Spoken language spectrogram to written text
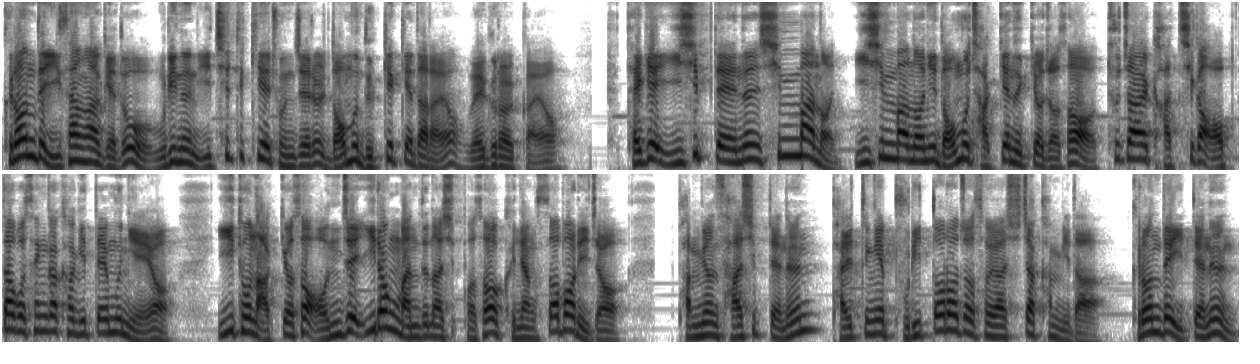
그런데 이상하게도 우리는 이 치트키의 존재를 너무 늦게 깨달아요. 왜 그럴까요? 대개 20대에는 10만 원, 20만 원이 너무 작게 느껴져서 투자할 가치가 없다고 생각하기 때문이에요. 이 돈 아껴서 언제 1억 만드나 싶어서 그냥 써버리죠. 반면 40대는 발등에 불이 떨어져서야 시작합니다. 그런데 이때는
